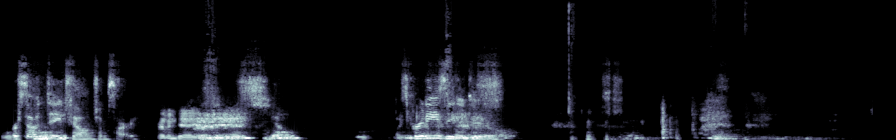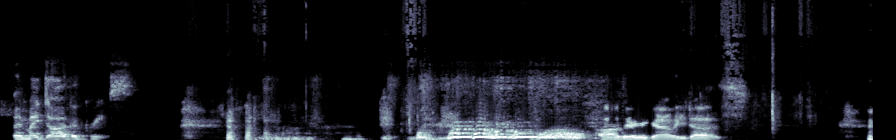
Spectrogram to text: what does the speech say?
Cool. or seven day challenge. I'm sorry. seven days. Yeah. It's pretty easy to do. And my dog agrees. oh, there you go. He does.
